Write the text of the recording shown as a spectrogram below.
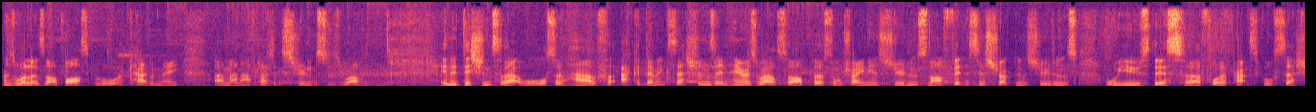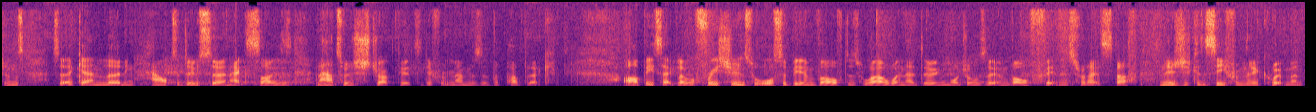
as well as our basketball academy um, and athletic students as well. In addition to that, we'll also have academic sessions in here as well. So our personal training students and our fitness instructing students will use this uh, for their practical sessions. So again, learning how to do certain exercises and how to instruct it to different members of the public. Our BTEC level 3 students will also be involved as well when they're doing modules that involve fitness related stuff. And as you can see from the equipment,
